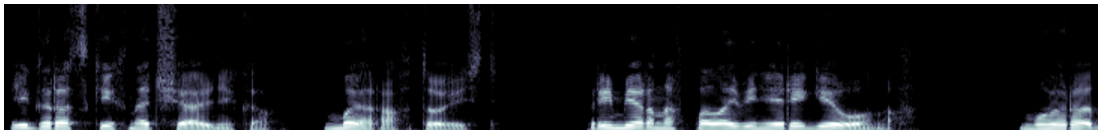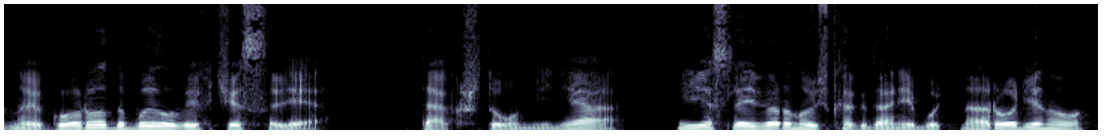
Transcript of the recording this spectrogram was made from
и городских начальников, мэров то есть, примерно в половине регионов. Мой родной город был в их числе, так что у меня, если вернусь когда-нибудь на родину,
